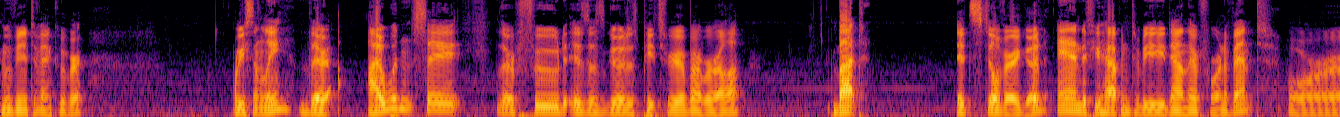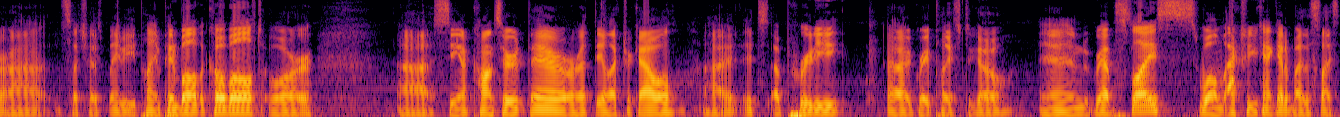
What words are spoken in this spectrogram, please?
moving into Vancouver recently. Their I wouldn't say their food is as good as Pizzeria Barbarella, but it's still very good. And if you happen to be down there for an event, or uh, such as maybe playing pinball at the Cobalt, or uh, seeing a concert there, or at the Electric Owl, uh, it's a pretty uh, great place to go and grab a slice. Well, actually, you can't get it by the slice.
